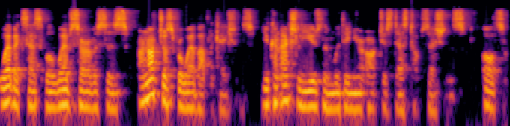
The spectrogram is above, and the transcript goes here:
web accessible web services are not just for web applications. You can actually use them within your ArcGIS desktop sessions also.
